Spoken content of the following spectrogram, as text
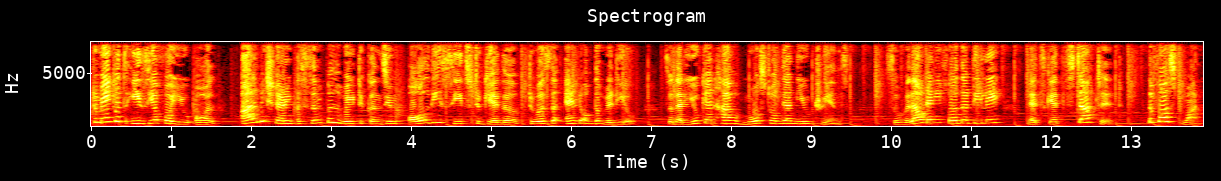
To make it easier for you all, I'll be sharing a simple way to consume all these seeds together towards the end of the video so that you can have most of their nutrients. So without any further delay, let's get started. The first one,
